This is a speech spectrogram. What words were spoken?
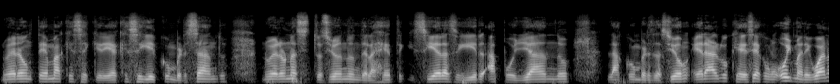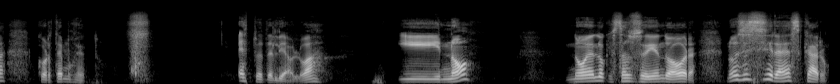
no era un tema que se quería que seguir conversando, no era una situación donde la gente quisiera seguir apoyando la conversación, era algo que decía como, uy, marihuana, cortemos esto. Esto es del diablo, ¿ah? Y no, no es lo que está sucediendo ahora. No sé si será descaro.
